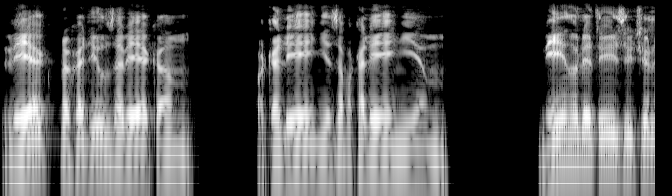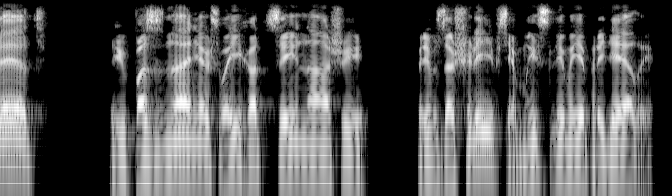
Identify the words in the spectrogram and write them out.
Век проходил за веком, поколение за поколением. Минули тысячи лет, и в познаниях своих отцы наши превзошли все мыслимые пределы.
